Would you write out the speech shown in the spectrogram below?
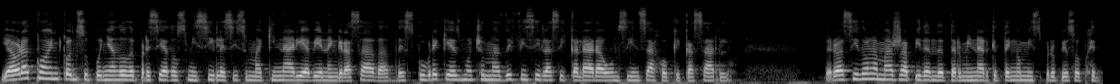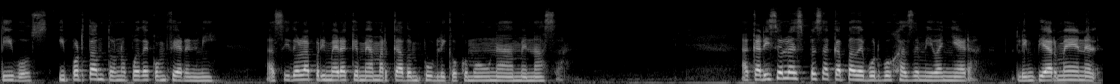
Y ahora Coin, con su puñado de preciados misiles y su maquinaria bien engrasada, descubre que es mucho más difícil acicalar a un sinsajo que cazarlo. Pero ha sido la más rápida en determinar que tengo mis propios objetivos, y por tanto no puede confiar en mí. Ha sido la primera que me ha marcado en público como una amenaza. Acaricio la espesa capa de burbujas de mi bañera. Limpiarme, en el...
